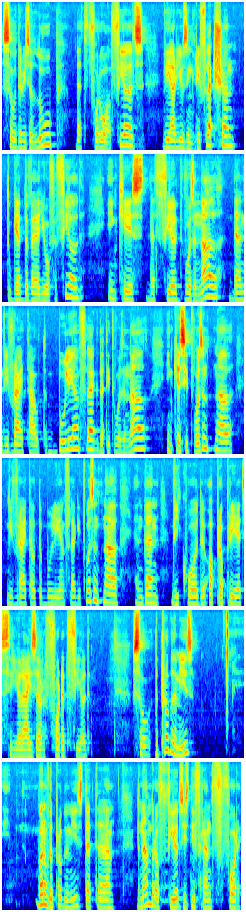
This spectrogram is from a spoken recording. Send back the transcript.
So there is a loop that for all fields, we are using reflection to get the value of a field in case that field was a null, then we write out a boolean flag that it was a null. In case it wasn't null, we write out a boolean flag it wasn't null, and then we call the appropriate serializer for that field. So the problem is, one of the problem is that uh, the number of fields is different for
